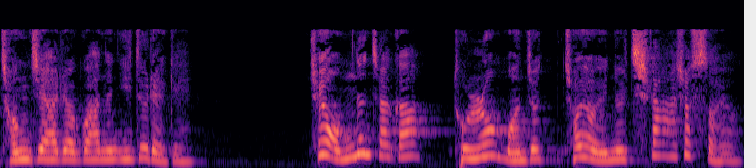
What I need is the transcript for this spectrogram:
정지하려고 하는 이들에게 죄 없는 자가 돌로 먼저 저 여인을 치라 하셨어요.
